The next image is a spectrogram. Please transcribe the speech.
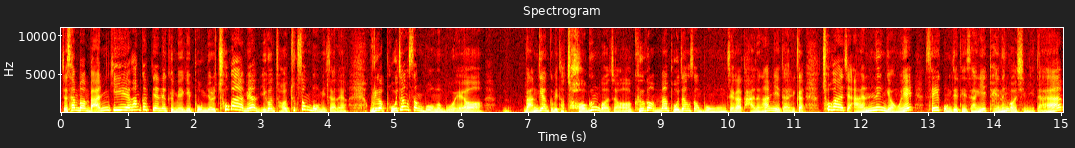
자, 3번 만기에 환급되는 금액이 보험료를 초과하면 이건 저축성 보험이잖아요. 우리가 보장성 보험은 뭐예요? 만기한급이 더 적은 거죠. 그것만 보장성 보험공제가 가능합니다. 그러니까 초과하지 않는 경우에 세액공제 대상이 되는 것입니다.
